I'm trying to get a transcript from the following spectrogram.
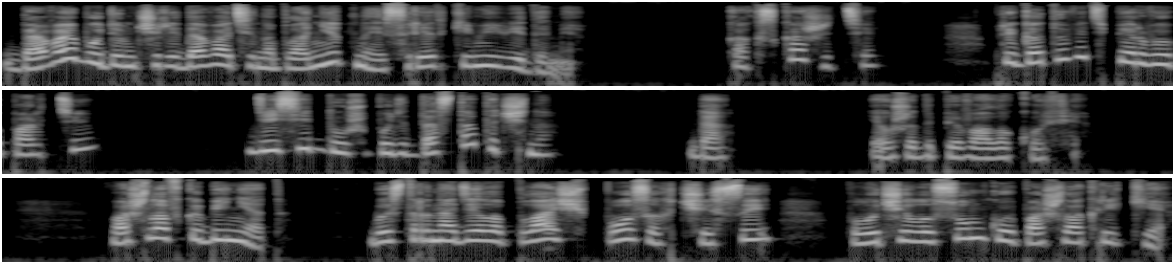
«Давай будем чередовать инопланетные с редкими видами». «Как скажете. Приготовить первую партию? Десять душ будет достаточно?» «Да». Я уже допивала кофе. Вошла в кабинет. Быстро надела плащ, посох, часы, Получила сумку и пошла к реке.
